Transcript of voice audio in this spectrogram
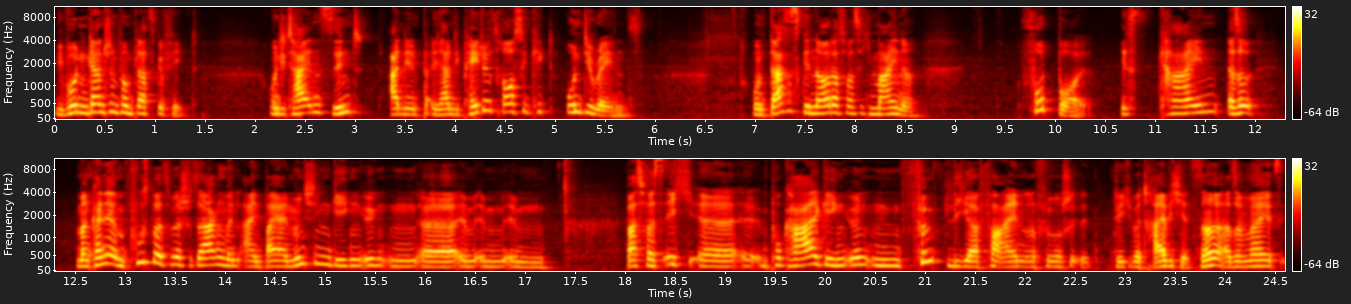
Die wurden ganz schön vom Platz gefegt. Und die Titans sind an den, die haben die Patriots rausgekickt und die Ravens. Und das ist genau das, was ich meine. Football ist kein, also man kann ja im Fußball zum Beispiel sagen, wenn ein Bayern München gegen irgendein, äh, im, im, im, was weiß ich, äh, im Pokal gegen irgendeinen Fünftligaverein, natürlich übertreibe ich jetzt, ne? Also wenn man jetzt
